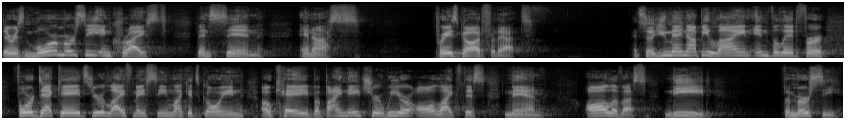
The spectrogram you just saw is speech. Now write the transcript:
There is more mercy in Christ than sin in us. Praise God for that. And so you may not be lying invalid for four decades. Your life may seem like it's going okay, but by nature, we are all like this man. All of us need the mercy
